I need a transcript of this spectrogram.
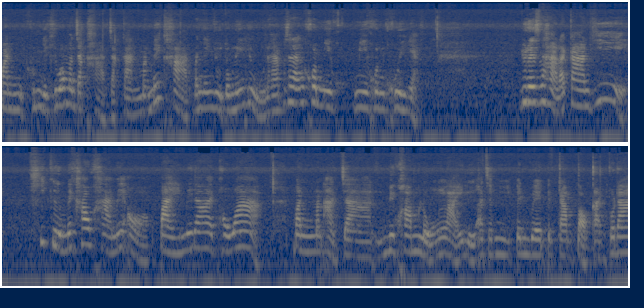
มันคุณอย่าคิดว่ามันจะขาดจากกัน มันไม่ขาดมันยังอยู่ตรงนี้อยู่นะคะเพราะฉะนั้นคนมีมีคนคุยเนี่ย อยู่ในสถานการณ์ที่ที่กลืนไม่เข้าคายไม่ออกไปไม่ได้ เพราะว่ามันมันอาจจะมีความหลงไหล หรืออาจจะมีเป็นเวรเป็นกรรมต่อกันก็ได้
